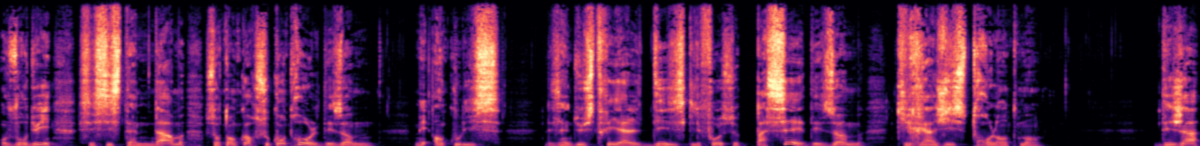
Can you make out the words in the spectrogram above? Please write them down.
Aujourd'hui, ces systèmes d'armes sont encore sous contrôle des hommes, mais en coulisses, les industriels disent qu'il faut se passer des hommes qui réagissent trop lentement. Déjà,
